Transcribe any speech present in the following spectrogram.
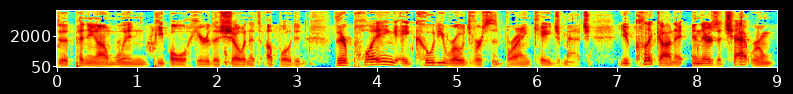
depending on when people hear this show and it's uploaded. They're playing a Cody Rhodes versus Brian Cage match. You click on it, and there's a chat room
